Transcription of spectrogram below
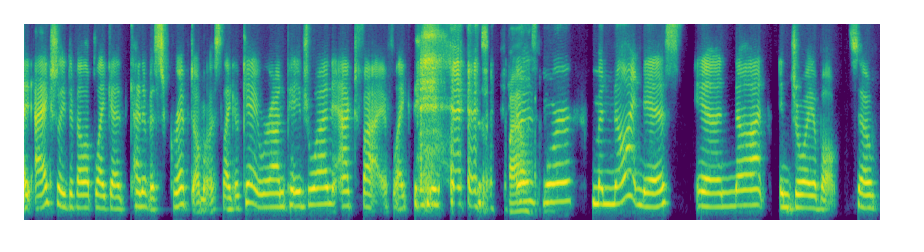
I, actually developed like a kind of a script almost like okay we're on page one act five like wow. it was more monotonous and not enjoyable. So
